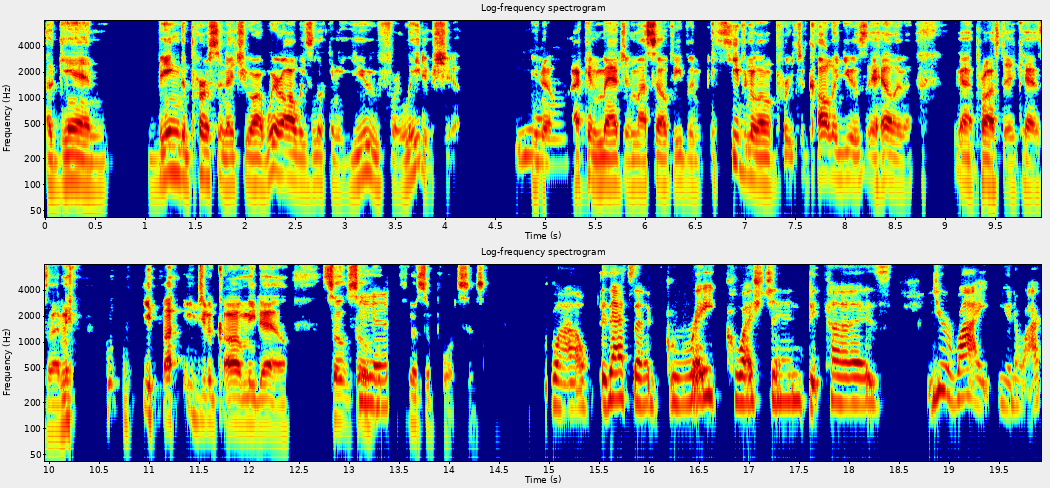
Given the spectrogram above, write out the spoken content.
again, being the person that you are, we're always looking at you for leadership. Yeah. You know, I can imagine myself even even though I'm a preacher calling you and say, "Hell, I got prostate cancer. I need, I need you to calm me down." So, so yeah. your support system? Wow, that's a great question because you're right. You know, I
